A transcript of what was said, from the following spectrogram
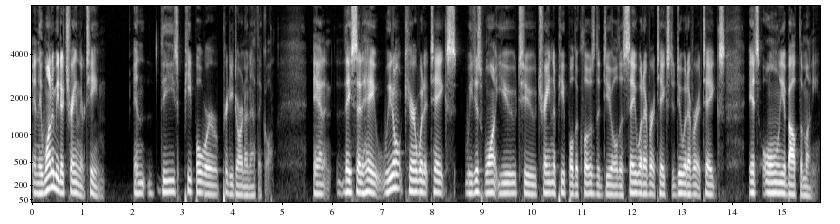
and they wanted me to train their team. And these people were pretty darn unethical. And they said, Hey, we don't care what it takes. We just want you to train the people to close the deal, to say whatever it takes, to do whatever it takes. It's only about the money.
